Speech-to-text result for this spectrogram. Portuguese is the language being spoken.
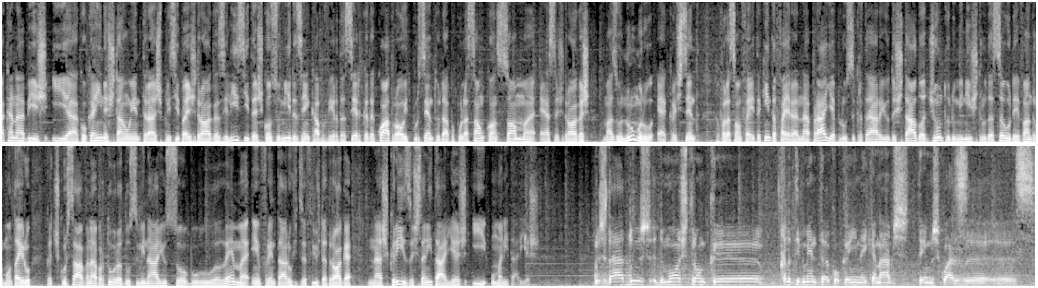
A cannabis e a cocaína estão entre as principais drogas ilícitas consumidas em Cabo Verde. Cerca de 4 a 8% da população consome essas drogas, mas o número é crescente. Revelação feita quinta-feira na praia pelo secretário de Estado adjunto do Ministro da Saúde, Evandro Monteiro, que discursava na abertura do seminário sob o lema Enfrentar os desafios da droga nas crises sanitárias e humanitárias. Os dados demonstram que, relativamente à cocaína e cannabis, temos quase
